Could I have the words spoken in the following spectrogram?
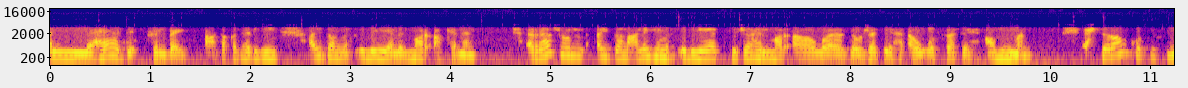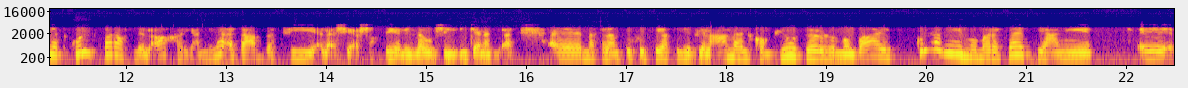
الهادئ في البيت، أعتقد هذه أيضا مسؤولية للمرأة كمان. الرجل أيضا عليه مسؤوليات تجاه المرأة وزوجته أو أسرته عموما. احترام خصوصية كل طرف للآخر يعني لا أتعبث في الأشياء الشخصية لزوجي إن كانت آه مثلا خصوصياته في العمل كمبيوتر موبايل كل هذه الممارسات يعني آه،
